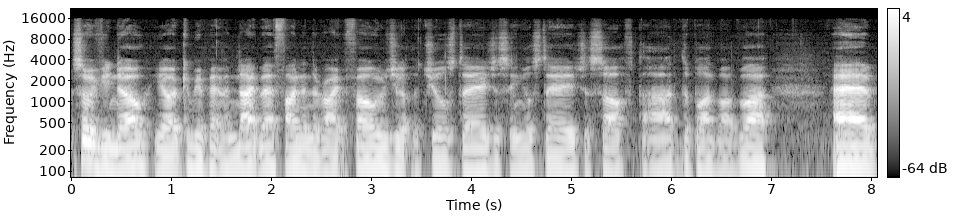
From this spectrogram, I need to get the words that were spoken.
some of you know, you know, it can be a bit of a nightmare finding the right foams. You've got the dual stage, the single stage, the soft, the hard, the blah, blah, blah. Um,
